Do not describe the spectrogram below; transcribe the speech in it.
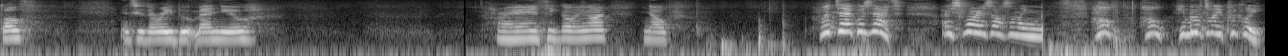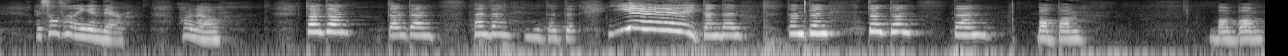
go into the reboot menu. Alright, anything going on? Nope. What the heck was that? I swear I saw something. Oh, oh, he moved away quickly. I saw something in there. Oh no. Dun dun, dun dun, dun dun, dun dun. Yay! Dun dun, dun dun, dun dun, dun. Bum bum. Bum bum.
